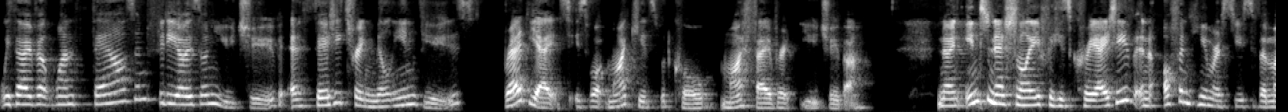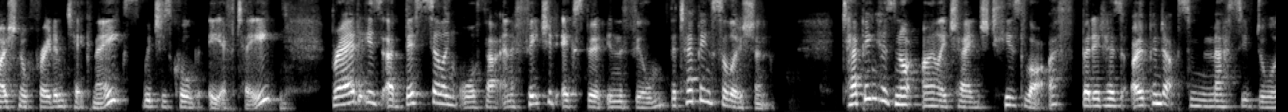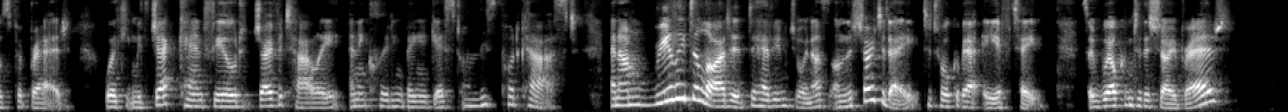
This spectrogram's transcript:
With over 1,000 videos on YouTube and 33 million views, Brad Yates is what my kids would call my favourite YouTuber. Known internationally for his creative and often humorous use of emotional freedom techniques, which is called EFT, Brad is a best selling author and a featured expert in the film The Tapping Solution. Tapping has not only changed his life, but it has opened up some massive doors for Brad, working with Jack Canfield, Joe Vitale, and including being a guest on this podcast. And I'm really delighted to have him join us on the show today to talk about EFT. So, welcome to the show, Brad.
